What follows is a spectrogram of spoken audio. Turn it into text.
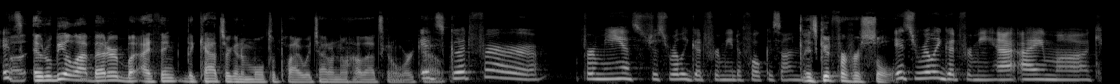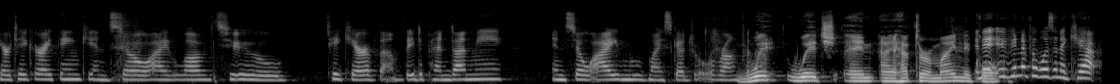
It's uh, it'll be a lot better. But I think the cats are going to multiply, which I don't know how that's going to work it's out. good for for me. It's just really good for me to focus on. It's good for her soul. It's really good for me. I, I'm a caretaker, I think, and so I love to take care of them. They depend on me, and so I move my schedule around for them. which, which, and I have to remind Nicole. And even if it wasn't a cat,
